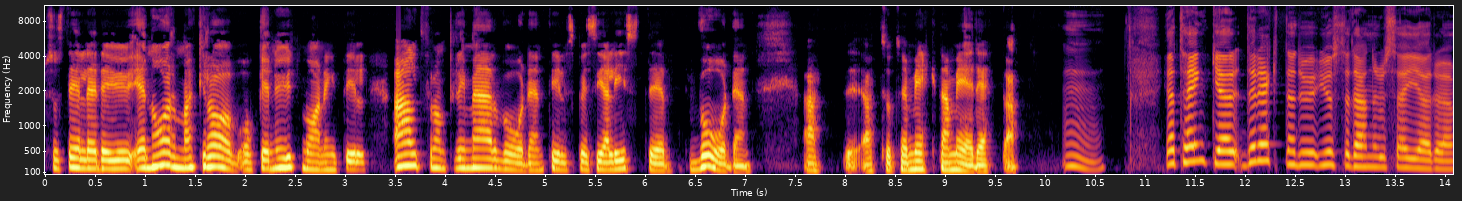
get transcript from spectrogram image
så ställer det ju enorma krav och en utmaning till allt från primärvården till specialistvården att, att, att mäkta med detta. Mm. Jag tänker direkt när du, just det där när du säger eh,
